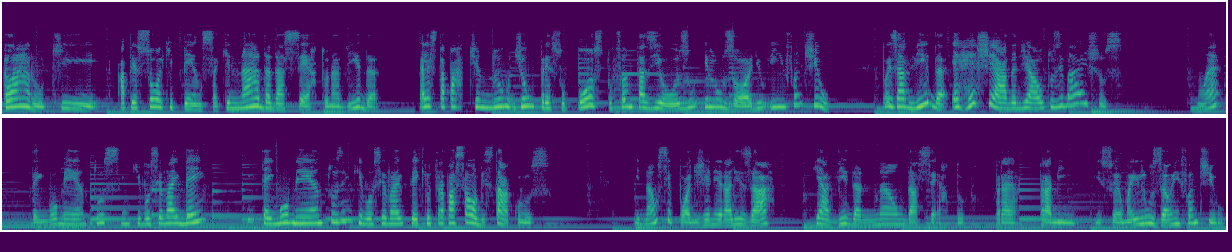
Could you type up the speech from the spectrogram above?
Claro que a pessoa que pensa que nada dá certo na vida, ela está partindo de um pressuposto fantasioso, ilusório e infantil, pois a vida é recheada de altos e baixos, não é? Tem momentos em que você vai bem e tem momentos em que você vai ter que ultrapassar obstáculos. E não se pode generalizar que a vida não dá certo. Para mim, isso é uma ilusão infantil.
